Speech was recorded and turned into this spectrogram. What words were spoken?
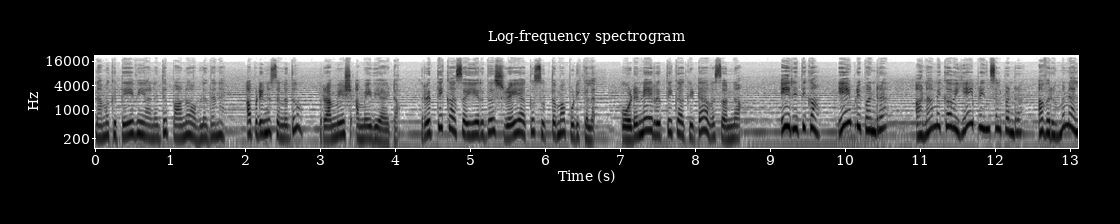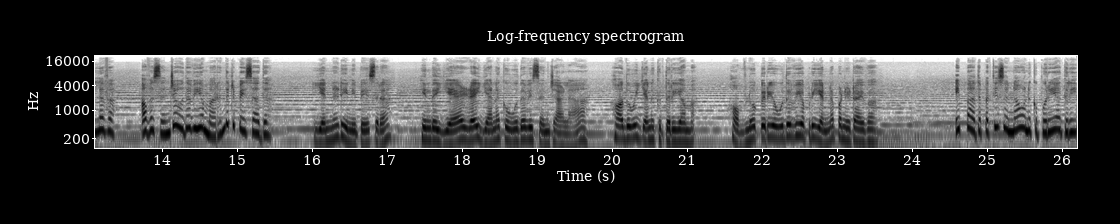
நமக்கு தேவையானது பணம் அவ்வளவுதானே? அப்படின்னு சொன்னதும் ரமேஷ் அமைதியாயிட்டான். ரித்திகா செய்யறது ஸ்ரேயாக்கு சுத்தமா பிடிக்கல. உடனே ரித்திகா கிட்ட அவ சொன்னா ஏய் ரித்திகா ஏன் இப்படி பண்ற? அனாமிகாவை ஏன் இப்படி இன்சல்ட் பண்ற? அவ ரொம்ப நல்லவ. அவ செஞ்ச உதவிய மறந்துட்டு பேசாத. என்னடி நீ பேசுற? இந்த ஏழை எனக்கு உதவி செஞ்சாளா? அதுவும் எனக்கு தெரியாம. அவ்ளோ பெரிய உதவி அப்படி என்ன பண்ணிட்டா இவ? இப்ப அத பத்தி சொன்னா உனக்கு புரியாதுரி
